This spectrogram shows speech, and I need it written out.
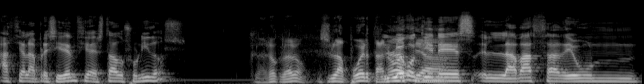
hacia la presidencia de Estados Unidos. Claro, claro. Es la puerta, ¿no? Luego Hacia... tienes la baza de un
